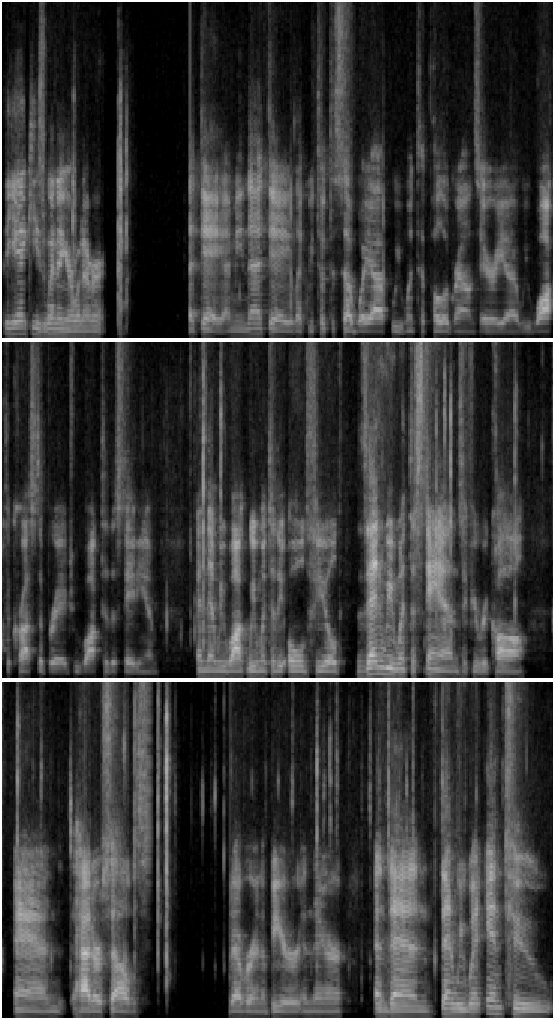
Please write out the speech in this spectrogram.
the Yankees winning or whatever. that day. I mean, that day, like we took the subway up. We went to Polo Grounds area. We walked across the bridge. We walked to the stadium, and then we walked. We went to the old field. Then we went to Stan's, if you recall, and had ourselves whatever and a beer in there. And then then we went into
